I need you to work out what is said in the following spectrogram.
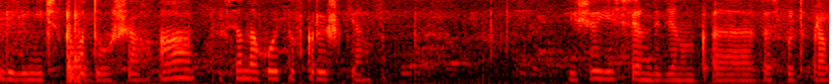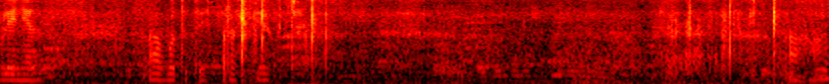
гигиенического душа, а все находится в крышке. Еще есть фернбединунг, э, то есть пульт управления. А вот тут есть проспект. Ага.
